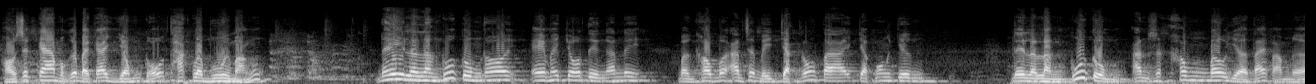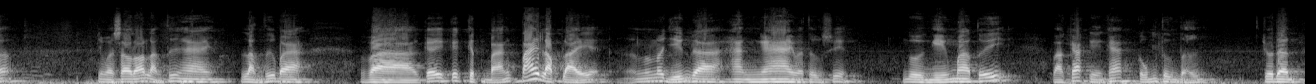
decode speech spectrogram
Họ sẽ ca một cái bài ca giọng cổ thật là vui mẫn đây là lần cuối cùng thôi em hãy cho tiền anh đi. Bằng không anh sẽ bị chặt ngón tay chặt ngón chân. Đây là lần cuối cùng anh sẽ không bao giờ tái phạm nữa. Nhưng mà sau đó lần thứ hai lần thứ ba. Và cái cái kịch bản tái lập lại nó, nó diễn ra hàng ngày và thường xuyên. Người nghiện ma túy và các nghiện khác cũng tương tự cho nên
